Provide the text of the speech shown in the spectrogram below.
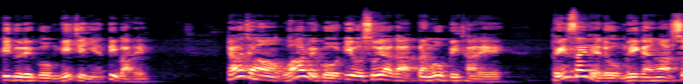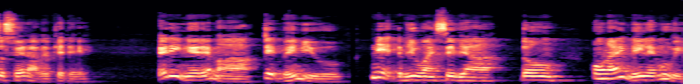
ပြည်သူတွေကိုမေးကြည့်ရင်သိပါတယ်ဒါကြောင့်ဝါတွေကိုတရုတ်အစိုးရကပံ့ပိုးပေးထားတယ်ဘိန်းဆိုင်တယ်လို့အမေရိကန်ကဆွတ်ဆွဲတာပဲဖြစ်တယ်အဲ့ဒီနယ်ထဲမှာတစ်ဘိန်းမြူနှစ် WY ဆေးပြား3 online လိမ်လည်မှုတွေ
